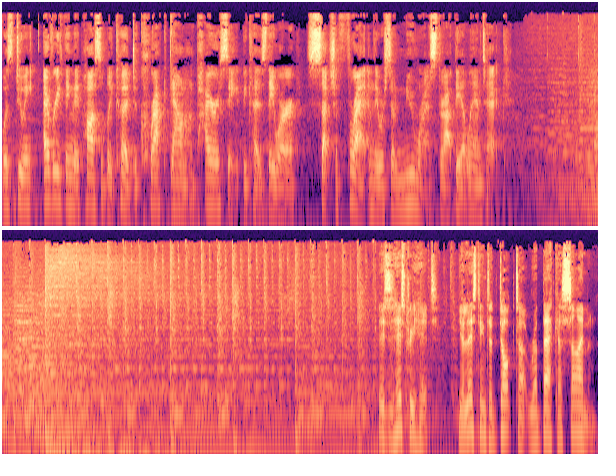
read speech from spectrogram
was doing everything they possibly could to crack down on piracy because they were such a threat and they were so numerous throughout the Atlantic. This is History Hit. You're listening to Dr. Rebecca Simon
